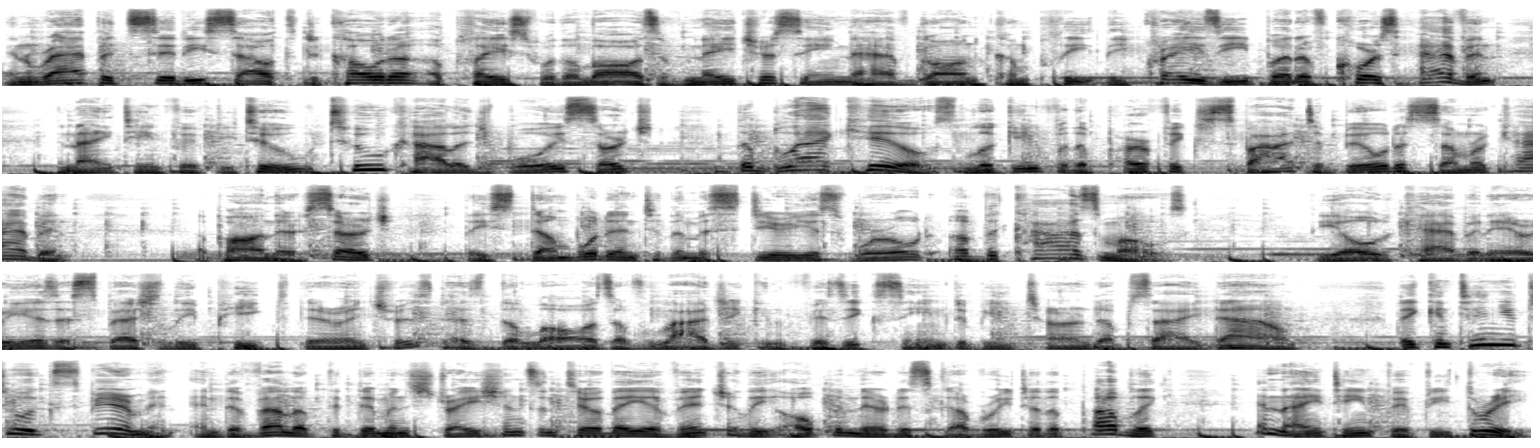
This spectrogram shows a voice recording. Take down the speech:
In Rapid City, South Dakota, a place where the laws of nature seem to have gone completely crazy, but of course haven't, in 1952, two college boys searched the Black Hills looking for the perfect spot to build a summer cabin. Upon their search, they stumbled into the mysterious world of the cosmos. The old cabin areas especially piqued their interest as the laws of logic and physics seemed to be turned upside down. They continued to experiment and develop the demonstrations until they eventually opened their discovery to the public in 1953.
